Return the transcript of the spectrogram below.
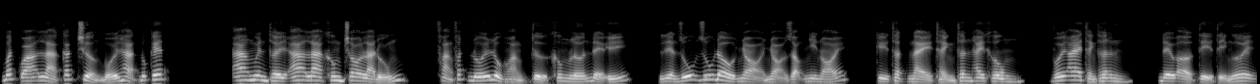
bất quá là các trưởng bối hạt đúc kết. A Nguyên thấy A La không cho là đúng, phảng phất đối lục hoàng tử không lớn để ý, liền rũ rũ đầu nhỏ nhỏ giọng nhi nói, kỳ thật này thành thân hay không, với ai thành thân, đều ở tỷ tỷ ngươi.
